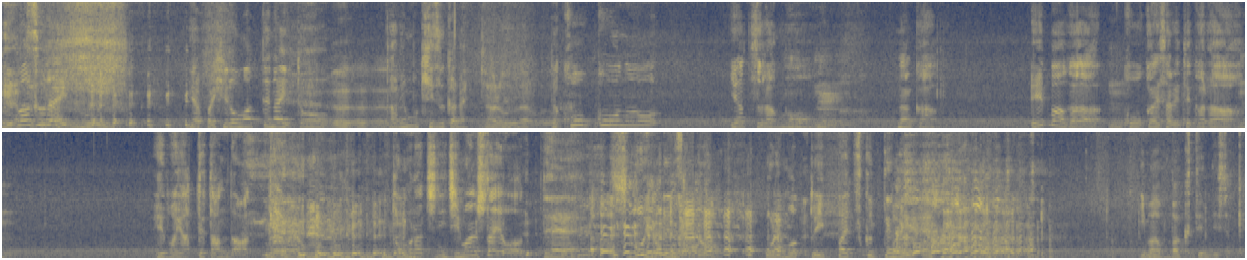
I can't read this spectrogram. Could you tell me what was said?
エヴァぐらいにやっぱり広まってないと誰も気づかないっていうなるほどなるほど。だから高校のやつらも、うん。なんかエヴァが公開されてから、うん。エヴァやってたんだって友達に自慢したよってすごい言われるんだけど 俺もっといっぱい作ってんだよ 今バク転でしたっけ？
